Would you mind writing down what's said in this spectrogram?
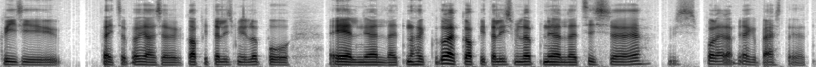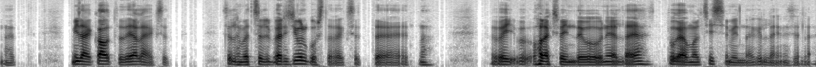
kriisi täitsa põhjas ja kapitalismi lõpu eel nii-öelda, et noh, et kui tuleb kapitalismi lõpp nii-öelda, et siis äh, jah, siis pole enam midagi päästa ju, et noh, et midagi kaotada ei ole, eks, et selles mõttes oli päris julgustav, eks, et, et noh, või oleks võinud ju nii-öelda jah, tugevamalt sisse minna küll, on ju, selle.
